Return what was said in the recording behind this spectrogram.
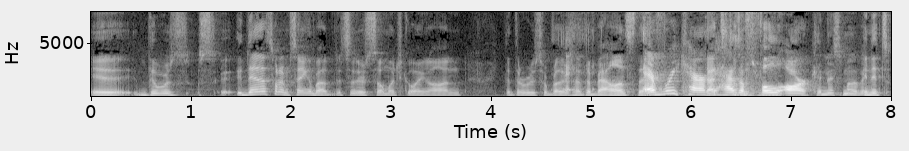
Uh, there was that's what I'm saying about. So there's so much going on that the Russo brothers have to balance. That Every character that has a full arc in this movie. and it's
